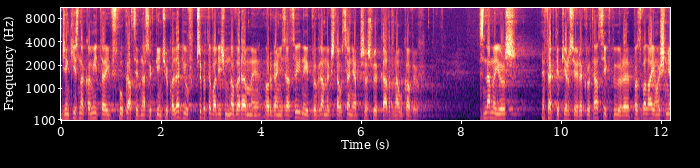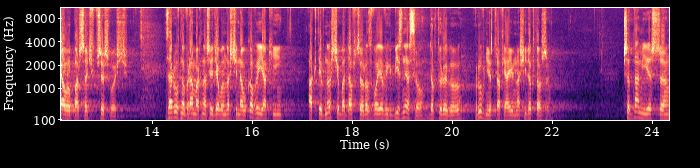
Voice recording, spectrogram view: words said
Dzięki znakomitej współpracy naszych pięciu kolegiów przygotowaliśmy nowe ramy organizacyjne i programy kształcenia przyszłych kadr naukowych. Znamy już efekty pierwszej rekrutacji, które pozwalają śmiało patrzeć w przyszłość, zarówno w ramach naszej działalności naukowej, jak i aktywności badawczo-rozwojowych biznesu, do którego również trafiają nasi doktorzy. Przed nami jeszcze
